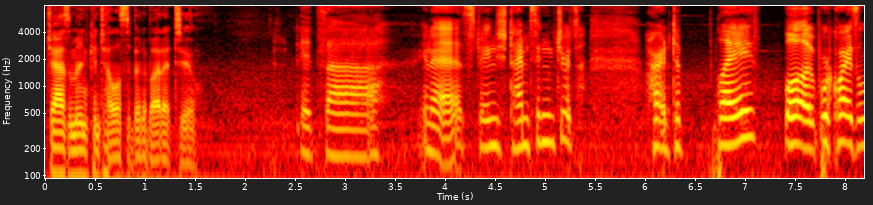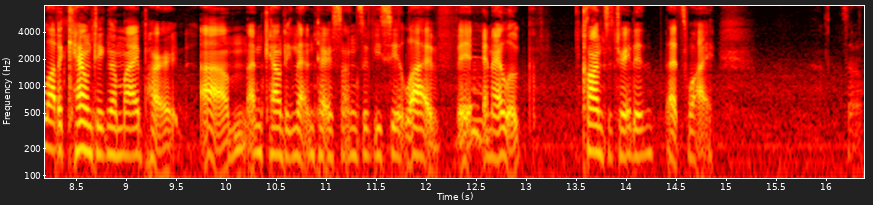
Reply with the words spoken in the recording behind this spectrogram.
Jasamine can tell us a bit about it too. it's uh in a strange time signature it's hard to play well it requires a lot of counting on my part. Um, i'm counting that entire song so if you see it live it, and i look concentrated that's why. So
